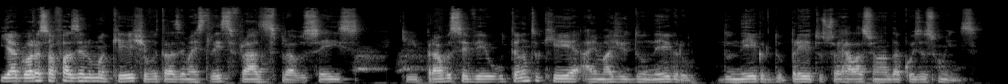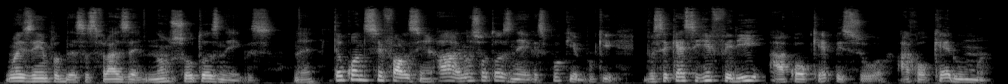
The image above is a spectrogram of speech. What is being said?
E agora, só fazendo uma queixa, eu vou trazer mais três frases para vocês, que para você ver o tanto que a imagem do negro, do negro, do preto, só é relacionada a coisas ruins. Um exemplo dessas frases é: Não sou tuas negras. Né? Então, quando você fala assim, ah, não sou tuas negras, por quê? Porque você quer se referir a qualquer pessoa, a qualquer uma.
